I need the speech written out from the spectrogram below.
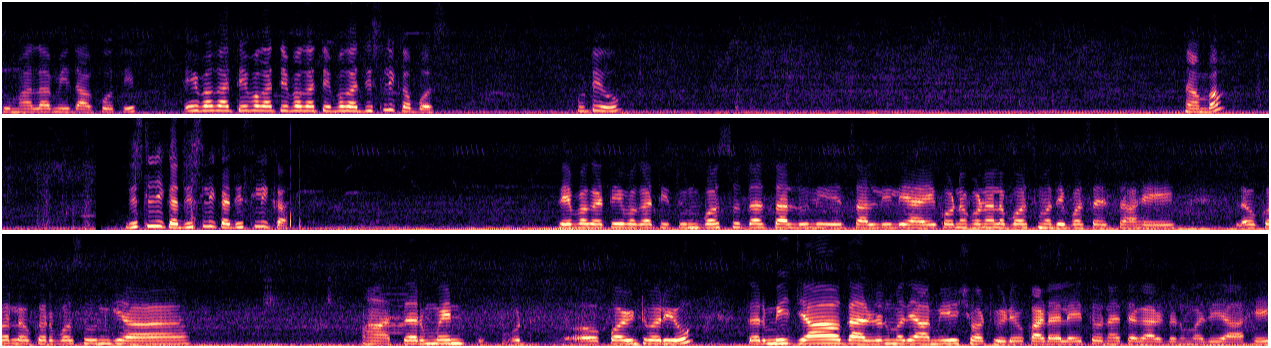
तुम्हाला मी दाखवते. ए बघा ते बघा ते बघा ते बघा दिसली का बस? कुठे हो? थांबा. दिसली का दिसली का दिसली का? ते बघा ते बघा तिथून बससुद्धा चाललेली चाललेली आहे. कोणाकोणाला बसमध्ये बसायचं आहे? लवकर लवकर बसून घ्या. हां तर मेन पॉईंटवर येऊ. तर मी ज्या गार्डनमध्ये आम्ही शॉर्ट व्हिडिओ काढायला येतो ना त्या गार्डनमध्ये आहे.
